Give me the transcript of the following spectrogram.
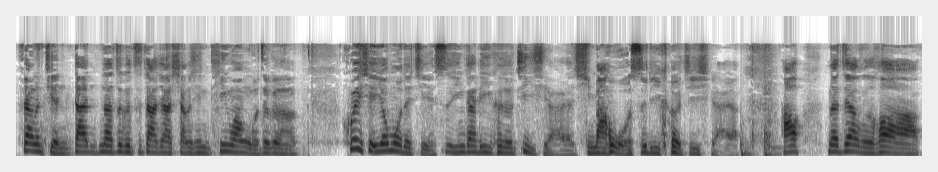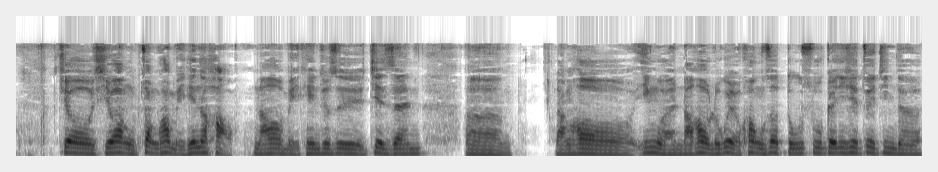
非常的简单。那这个字大家相信听完我这个诙谐幽默的解释，应该立刻就记起来了，起码我是立刻记起来了。好，那这样子的话，就希望状况每天都好，然后每天就是健身，嗯、然后英文，然后如果有空的时候读书，跟一些最近的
